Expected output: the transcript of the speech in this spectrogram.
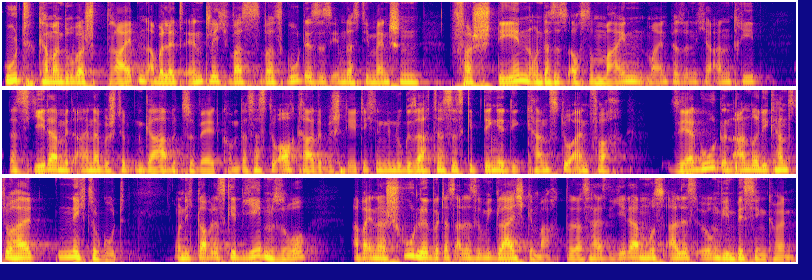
Gut, kann man drüber streiten, aber letztendlich, was, was gut ist, ist eben, dass die Menschen verstehen, und das ist auch so mein, mein persönlicher Antrieb, dass jeder mit einer bestimmten Gabe zur Welt kommt. Das hast du auch gerade bestätigt, indem du gesagt hast, es gibt Dinge, die kannst du einfach sehr gut und andere, die kannst du halt nicht so gut. Und ich glaube, das geht jedem so, aber in der Schule wird das alles irgendwie gleich gemacht. Das heißt, jeder muss alles irgendwie ein bisschen können.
